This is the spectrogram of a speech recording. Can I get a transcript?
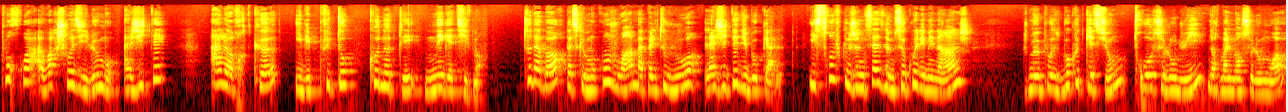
pourquoi avoir choisi le mot agité alors que il est plutôt connoté négativement? Tout d'abord parce que mon conjoint m'appelle toujours l'agité du bocal. Il se trouve que je ne cesse de me secouer les méninges. Je me pose beaucoup de questions, trop selon lui, normalement selon moi.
